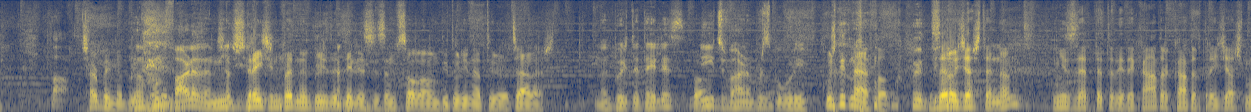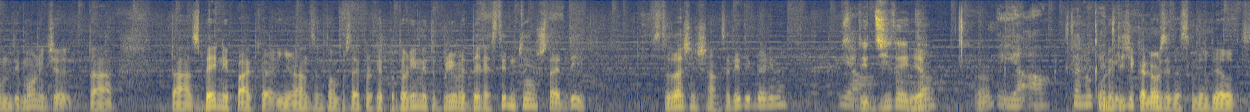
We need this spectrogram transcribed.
Po. Çfarë bëjmë me brirët? Në fund fare dhe mish. Ç'dreqin bëhet me brirët e deles, se s'e mësova unë diturinë aty, çfarë është? Me brirët e deles, po. i varen për zbukurim Kush di të na e thotë? 069 20 84 436 Mund të ndihmoni që ta, ta zbehni pak uh, ignorancën tonë Përsa i përket përdorimit të brirëve të deles Ti më thua s'e di Se të dhashë një shans, e di ti Blerina? Ja. Se të gjitha i di Ja, ja. ja. këtë nuk e di Unë e di që kalorësit e Skënderbeut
